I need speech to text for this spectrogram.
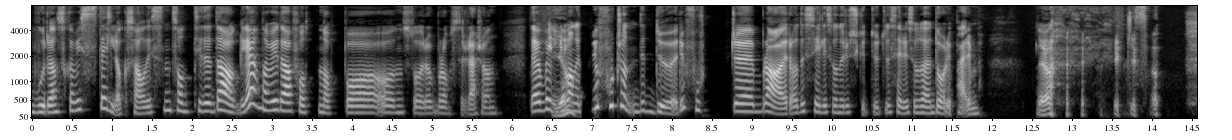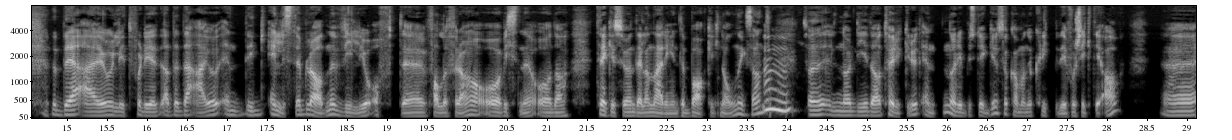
hvordan skal vi stelle oksalisen sånn til det daglige, når vi da har fått den opp og, og den står og blomstrer der sånn? Det er jo veldig Ja. mange, det, fort sånn, det dør jo fort uh, blader, og det ser litt sånn ruskete ut, det ser ut som du har en dårlig perm. Ja, ikke sant. Det er jo litt fordi at det, det er jo en, De eldste bladene vil jo ofte falle fra og visne, og da trekkes jo en del av næringen tilbake i knollen, ikke sant. Så når de da tørker ut, enten når de blir stygge, så kan man jo klippe de forsiktig av. Eh,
